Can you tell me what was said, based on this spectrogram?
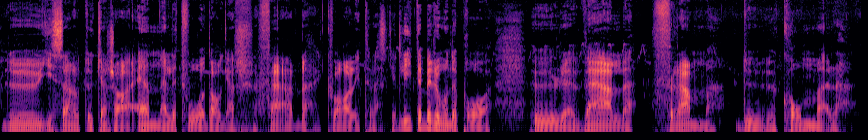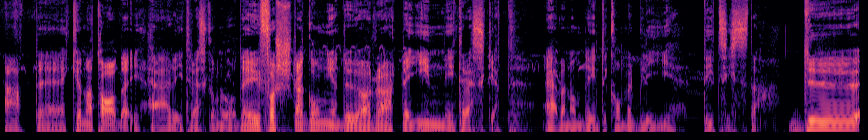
Du gissar att du kanske har en eller två dagars färd kvar i träsket. Lite beroende på hur väl fram du kommer att eh, kunna ta dig här i träskområdet. Det är ju första gången du har rört dig in i träsket, även om det inte kommer bli ditt sista. Du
